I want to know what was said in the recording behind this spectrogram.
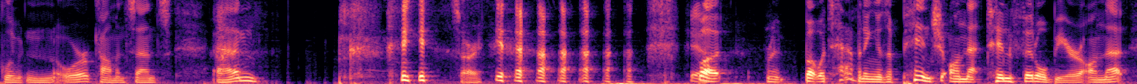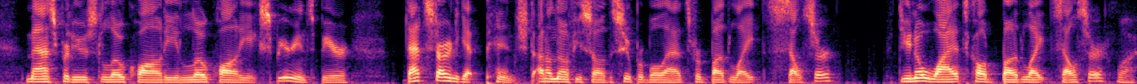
gluten or common sense. And sorry. Yeah. But right, but what's happening is a pinch on that tin fiddle beer, on that mass-produced, low-quality, low-quality experience beer. That's starting to get pinched. I don't know if you saw the Super Bowl ads for Bud Light Seltzer. Do you know why it's called Bud Light Seltzer? Why?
